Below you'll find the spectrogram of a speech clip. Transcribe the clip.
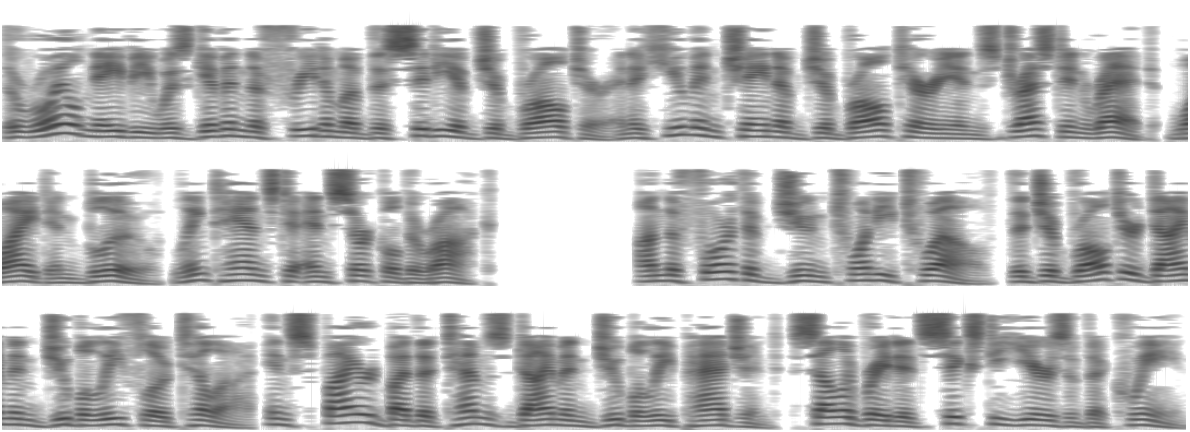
the Royal Navy was given the freedom of the city of Gibraltar and a human chain of Gibraltarians dressed in red, white and blue, linked hands to encircle the rock. On 4 June 2012, the Gibraltar Diamond Jubilee Flotilla, inspired by the Thames Diamond Jubilee pageant, celebrated 60 years of the Queen's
